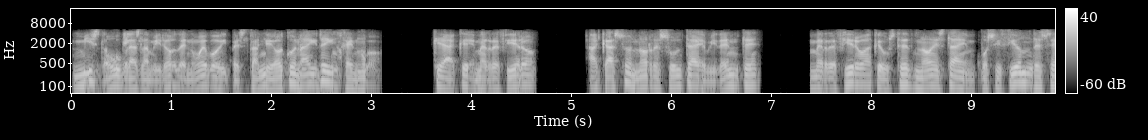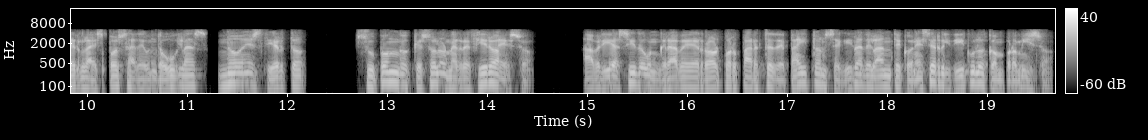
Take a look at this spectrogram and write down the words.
Miss Douglas la miró de nuevo y pestañeó con aire ingenuo. ¿Qué a qué me refiero? ¿Acaso no resulta evidente? Me refiero a que usted no está en posición de ser la esposa de un Douglas, ¿no es cierto? Supongo que solo me refiero a eso. Habría sido un grave error por parte de Python seguir adelante con ese ridículo compromiso.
